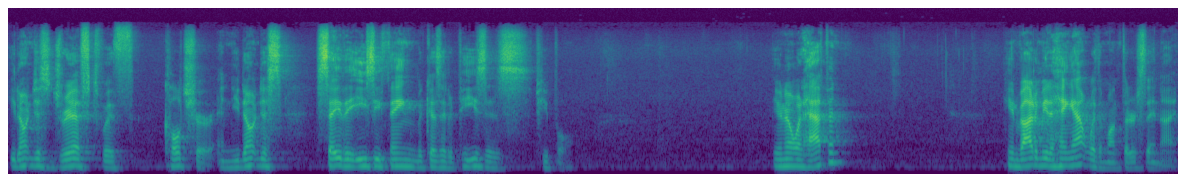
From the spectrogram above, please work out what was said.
you don't just drift with culture and you don't just say the easy thing because it appeases people? You know what happened? He invited me to hang out with him on Thursday night.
